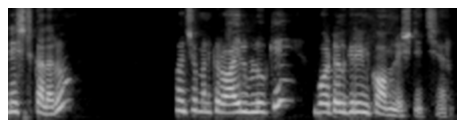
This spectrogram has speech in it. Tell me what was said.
Next colour. కొంచెం మనకి రాయల్ బ్లూకి బాటిల్ గ్రీన్ కాంబినేషన్ ఇచ్చారు.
